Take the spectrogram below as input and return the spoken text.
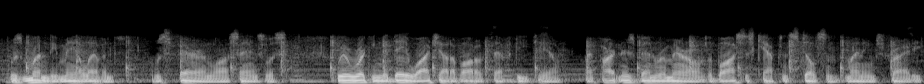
It was Monday, May 11th. It was fair in Los Angeles. We were working the day watch out of auto theft detail. My partner's Ben Romero. The boss is Captain Stilson. My name's Friday.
